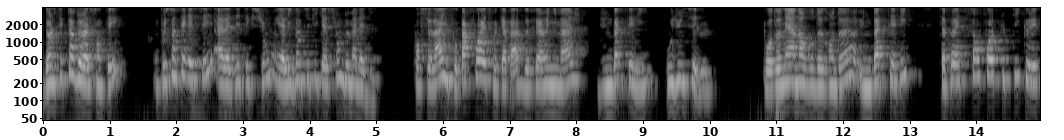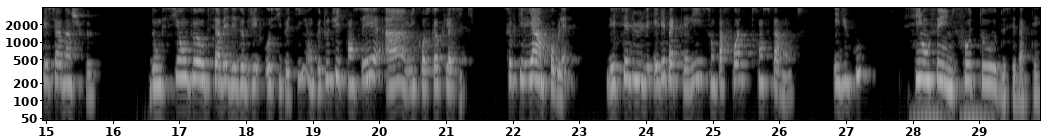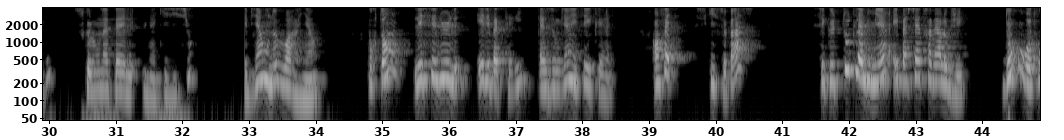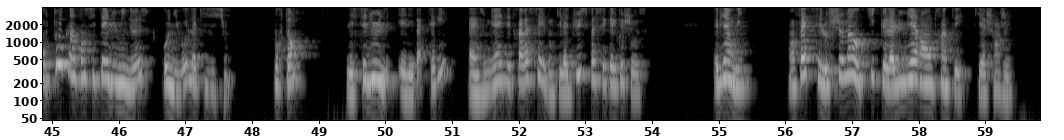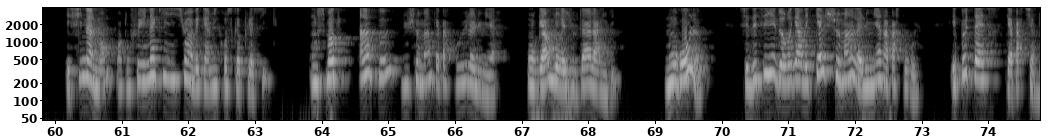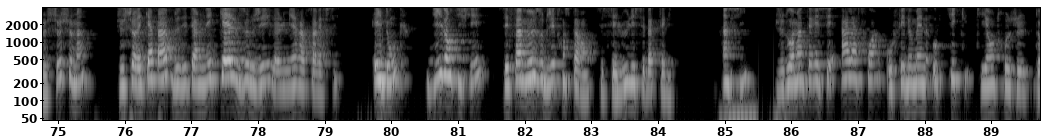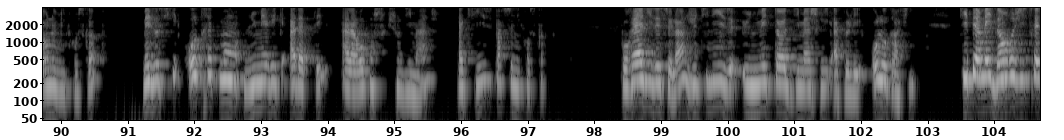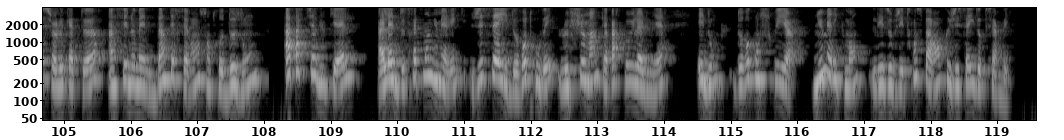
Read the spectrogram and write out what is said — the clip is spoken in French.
Dans le secteur de la santé, on peut s'intéresser à la détection et à l'identification de maladies. Pour cela, il faut parfois être capable de faire une image d'une bactérie ou d'une cellule. Pour donner un ordre de grandeur, une bactérie, ça peut être 100 fois plus petit que l'épaisseur d'un cheveu. Donc si on veut observer des objets aussi petits, on peut tout de suite penser à un microscope classique. Sauf qu'il y a un problème. Les cellules et les bactéries sont parfois transparentes. Et du coup, si on fait une photo de ces bactéries, ce que l'on appelle une acquisition, eh bien on ne voit rien. Pourtant, les cellules et les bactéries, elles ont bien été éclairées. En fait, ce qui se passe, c'est que toute la lumière est passée à travers l'objet. Donc on retrouve toute l'intensité lumineuse au niveau de l'acquisition. Pourtant, les cellules et les bactéries, elles ont bien été traversées, donc il a dû se passer quelque chose. Eh bien oui. En fait, c'est le chemin optique que la lumière a emprunté qui a changé. Et finalement, quand on fait une acquisition avec un microscope classique, on se moque un peu du chemin qu'a parcouru la lumière. On regarde le résultat à l'arrivée. Mon rôle, c'est d'essayer de regarder quel chemin la lumière a parcouru. Et peut-être qu'à partir de ce chemin, je serai capable de déterminer quels objets la lumière a traversés. Et donc, d'identifier ces fameux objets transparents, ces cellules et ces bactéries. Ainsi, je dois m'intéresser à la fois aux phénomènes optiques qui entrent en jeu dans le microscope, mais aussi au traitement numérique adapté à la reconstruction d'images acquises par ce microscope. Pour réaliser cela, j'utilise une méthode d'imagerie appelée holographie qui permet d'enregistrer sur le capteur un phénomène d'interférence entre deux ondes, à partir duquel, à l'aide de traitements numériques, j'essaye de retrouver le chemin qu'a parcouru la lumière et donc de reconstruire numériquement les objets transparents que j'essaye d'observer.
